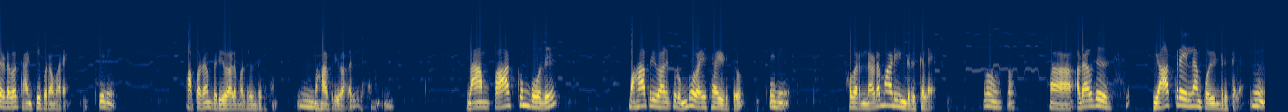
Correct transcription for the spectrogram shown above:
தடவை காஞ்சிபுரம் வரேன். சரி. அப்போ தான் பெரியவாளை முதல் தரிசனம் மகாபிரிவாள தரிசனம். நாம் பார்க்கும்போது மகாபிரிவாளுக்கு ரொம்ப வயசாகிடுத்து சரி அவர் நடமாடின்னு இருக்கலை அதாவது யாத்திரையெல்லாம் போயின்னு இருக்கலை ம்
